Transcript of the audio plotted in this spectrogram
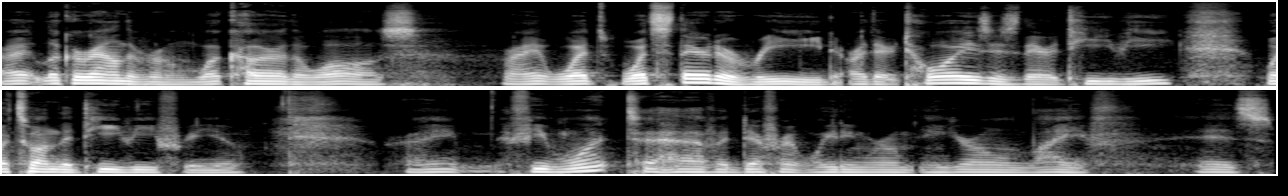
right? Look around the room. What color are the walls? Right? What's what's there to read? Are there toys? Is there a TV? What's on the TV for you? Right? If you want to have a different waiting room in your own life, it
